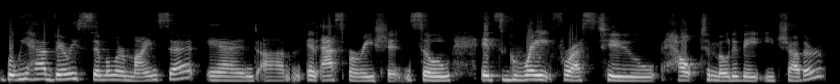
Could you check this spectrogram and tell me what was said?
but we have very similar mindset and um, and aspirations. So it's great for us to help to motivate each other.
